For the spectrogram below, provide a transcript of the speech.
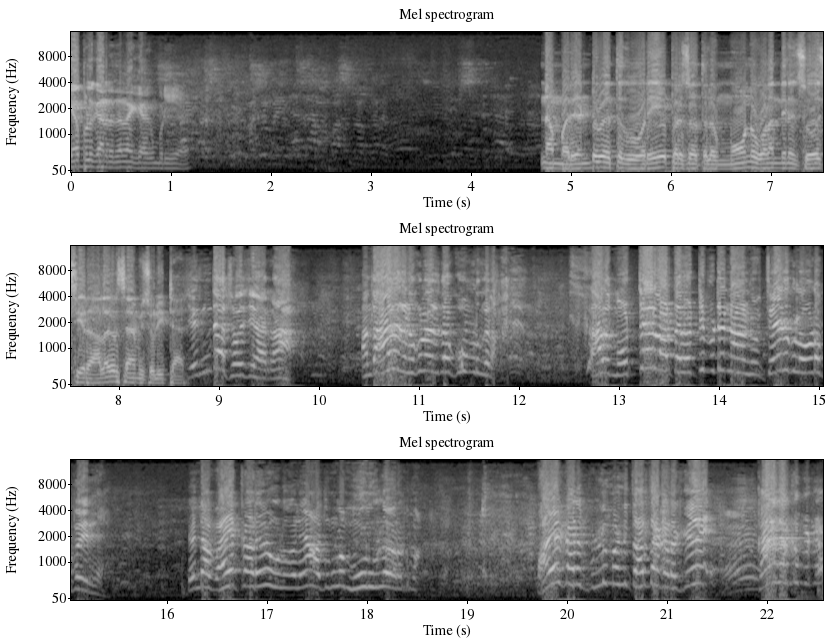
கேபிள் காரதான் கேட்க முடியும். நம்ம ரெண்டு பேத்துக்கு ஒரே பிரசவத்துல மூணு குழந்தைன்னு சோசியர் அழகர் சாமி சொல்லிட்டார். எந்த சோசியாரா அந்த ஆளுங்களை கூட இருந்தா கூப்பிடுங்கடா. காலை மொட்டை வாட்டை வெட்டிவிட்டு நான் தேடுக்குள்ள கூட போயிடுறேன். ஏண்டா வயக்காடவே உழுகலையா? அதுக்குள்ள மூணு குள்ள இருக்குமா வயக்காடு புல்லு பண்ணி தரத்தா கிடக்கு? கணக்கப்பட்டு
